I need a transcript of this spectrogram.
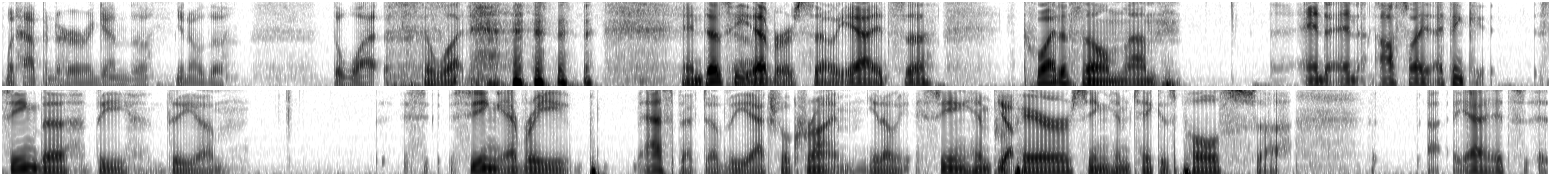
what happened to her again. The you know the the what The what? and does he ever? So yeah, it's uh, quite a film. Um, and and also I, I think seeing the the the um, s- seeing every aspect of the actual crime. You know, seeing him Yep. prepare, seeing him take his pulse. Uh, uh, yeah, it's uh,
